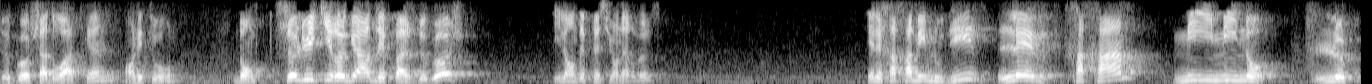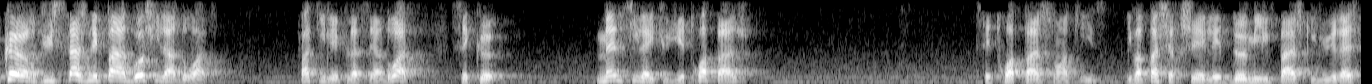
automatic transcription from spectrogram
de gauche à droite, on les tourne. Donc, celui qui regarde les pages de gauche, il est en dépression nerveuse. Et les chachamim nous disent, lève chacham mi-mino. Le cœur du sage n'est pas à gauche, il est à droite. Pas qu'il est placé à droite, c'est que même s'il a étudié trois pages, ces trois pages sont acquises. Il ne va pas chercher les 2000 pages qui lui restent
